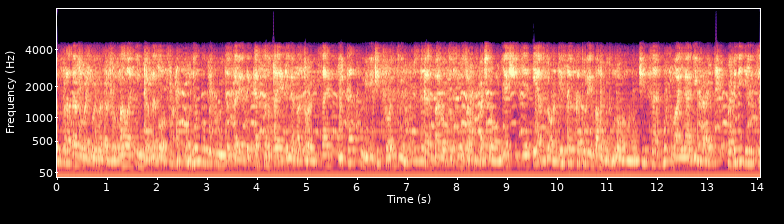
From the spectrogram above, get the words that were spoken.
Начнем продажу восьмого журнала «Интернет-лоффа». В нем публикуются советы, как самостоятельно построить сайт и как увеличить скорость Windows, как бороться с мусором в почтовом ящике и обзор дисков, которые помогут многому научиться, буквально играючи. Победительница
